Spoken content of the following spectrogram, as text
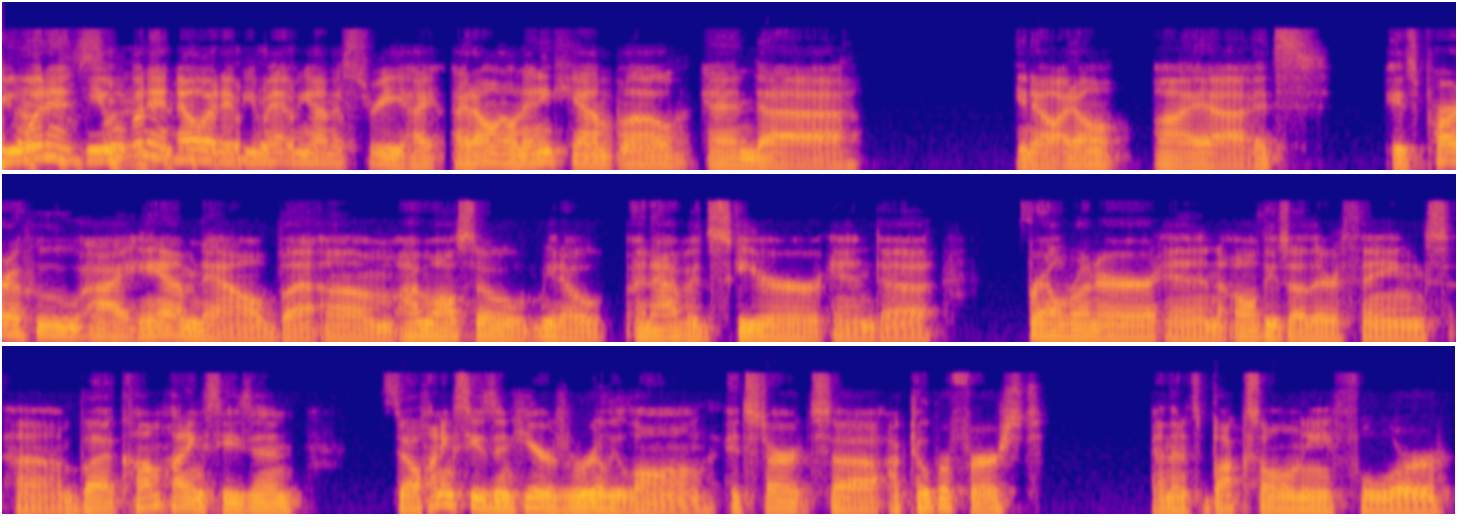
you wouldn't you wouldn't know it if you met me on the street. I, I don't own any camo and uh you know, I don't I uh it's it's part of who I am now, but um I'm also, you know, an avid skier and uh trail runner and all these other things. Um but come hunting season, so hunting season here is really long. It starts uh October 1st and then it's bucks only for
